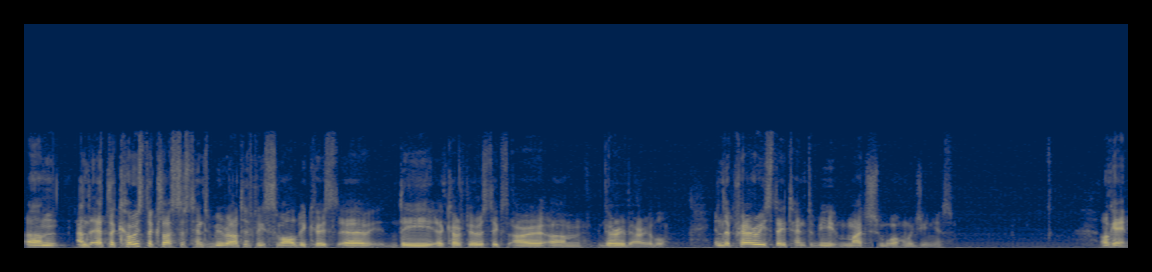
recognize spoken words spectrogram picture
Um, and at the coast, the clusters tend to be relatively small because uh, the uh, characteristics are um, very variable. In the prairies, they tend to be much more homogeneous. Okay,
